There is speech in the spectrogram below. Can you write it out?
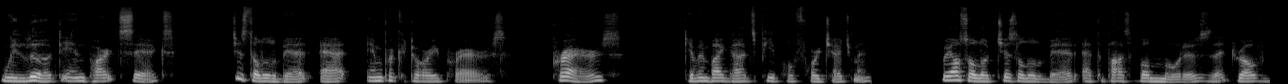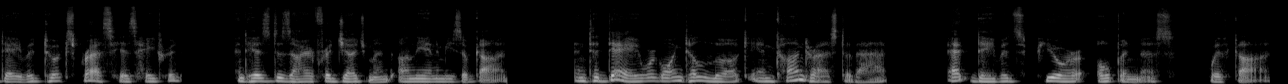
We looked in part six just a little bit at imprecatory prayers, prayers given by God's people for judgment. We also looked just a little bit at the possible motives that drove David to express his hatred and his desire for judgment on the enemies of God. And today we're going to look, in contrast to that, at David's pure openness with God.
